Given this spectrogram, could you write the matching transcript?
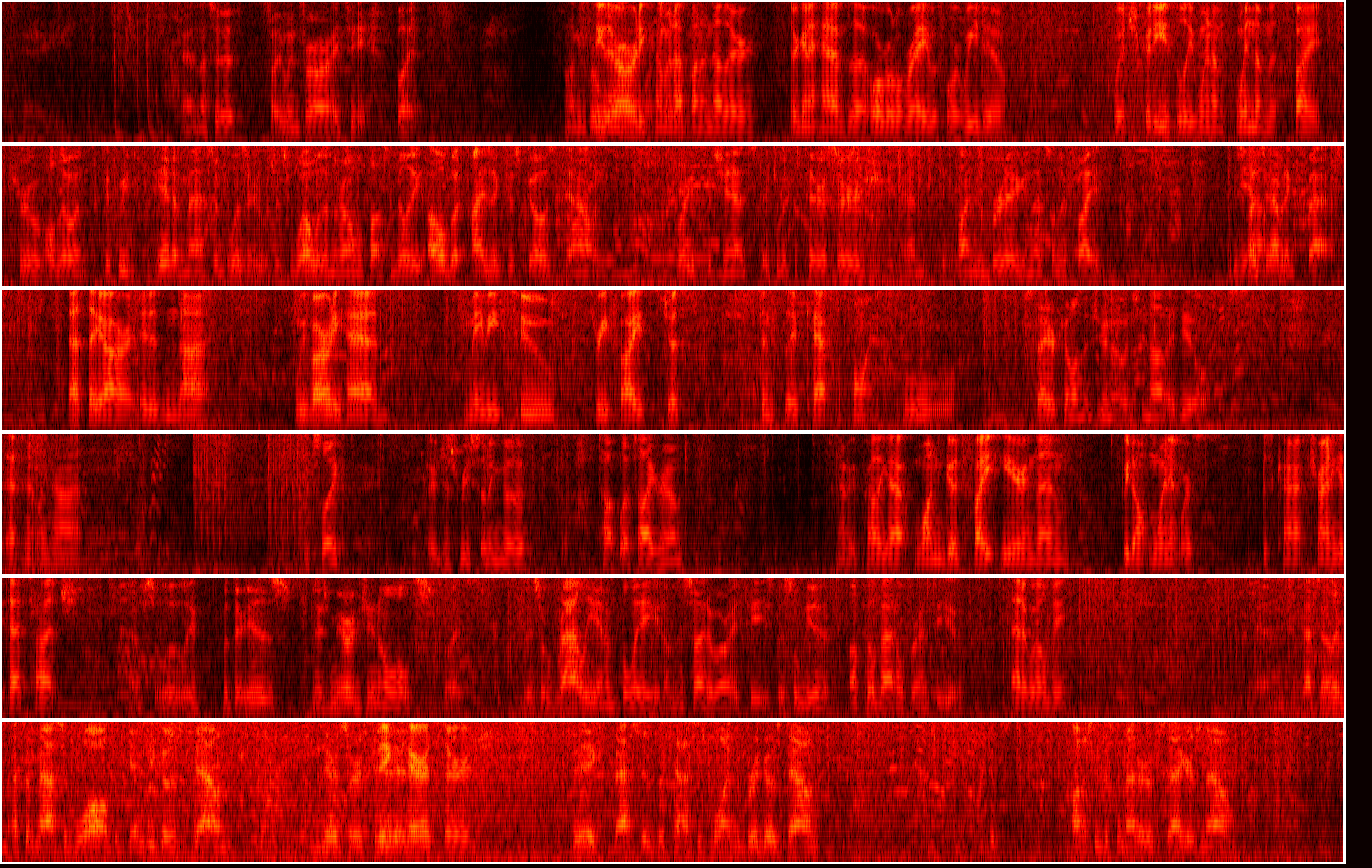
And that's a fight win for RIT, but You can see they're already coming up on another. They're going to have the orbital ray before we do, which could easily win them, win them this fight. True, although if we hit a massive blizzard, which is well within the realm of possibility. Oh, but Isaac just goes down before he gets the chance. They commit the Terra Surge and they find the Brig, and that's another fight. These fights are happening fast. That they are. It is not. We've already had maybe two, three fights just since they've capped the point. Ooh, stagger kill on the Juno is not ideal. Definitely not. Looks like they're just resetting the top left high ground. And we probably got one good fight here, and then if we don't win it, we're just kind of trying to get that touch. Absolutely. But there is, there's mirror Juno ults, but there's a rally and a blade on the side of RITs. This will be a uphill battle for MTU. That it will be. And that's another, that's a massive wall. The Genji goes down. Mm. Terra Surge Big. Terra Surge. Big, massive. The Cass is one. The Brig goes down. It's honestly just a matter of staggers now.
